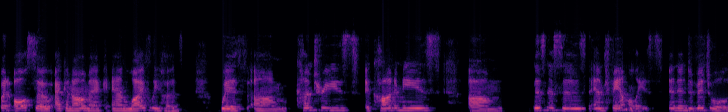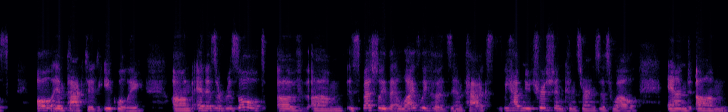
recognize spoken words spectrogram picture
but also economic and livelihoods with um, countries, economies, um, businesses, and families and individuals all impacted equally. Um, and as a result of um, especially the livelihoods impacts, we have nutrition concerns as well. And um,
